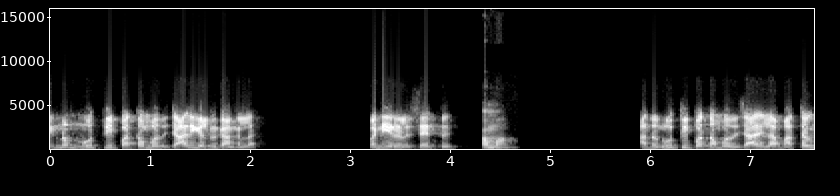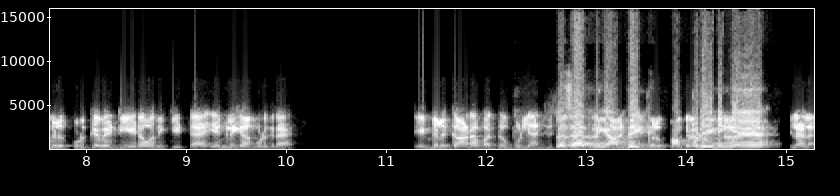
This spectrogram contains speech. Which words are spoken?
இன்னும் நூத்தி பத்தொன்பது ஜாதிகள் இருக்காங்கல்ல வன்னியர்களை சேர்த்து. ஆமா. அந்த நூத்தி பத்தொன்பது ஜாதியில மத்தவங்களுக்கு கொடுக்க வேண்டிய இடஒதுக்கீட்டை எங்களுக்கு கொடுக்குற? எங்களுக்கான பத்து புள்ளி அஞ்சு சார் நீங்க இல்ல இல்ல.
